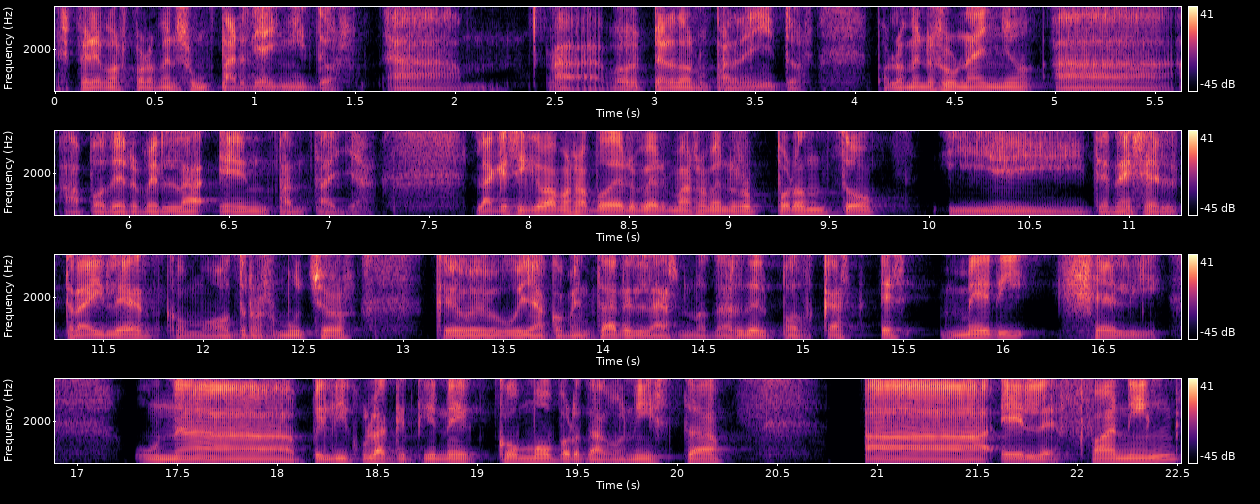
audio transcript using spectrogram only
esperemos por lo menos un par de añitos, perdón, un par de añitos, por lo menos un año a, poder verla en pantalla. La que sí que vamos a poder ver más o menos pronto, y, tenéis el tráiler, como otros muchos que voy a comentar en las notas del podcast, es Mary Shelley, una película que tiene como protagonista a Elle Fanning,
